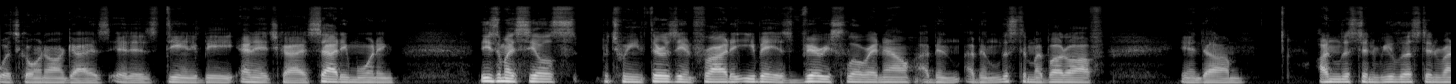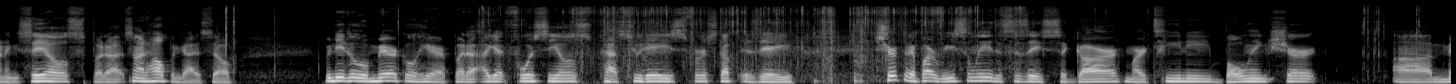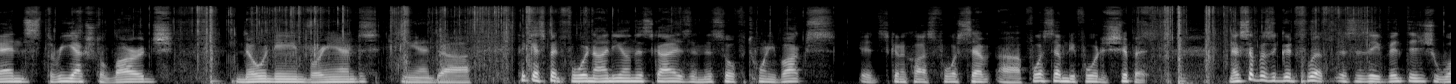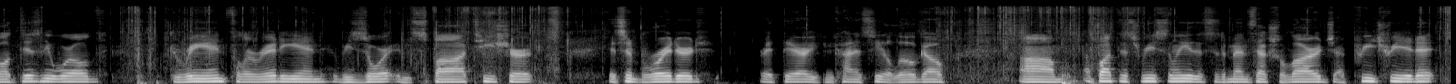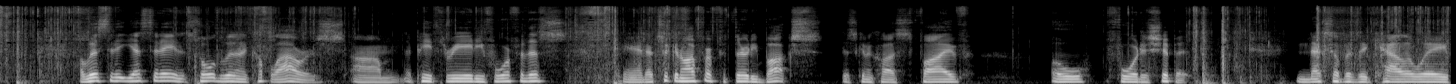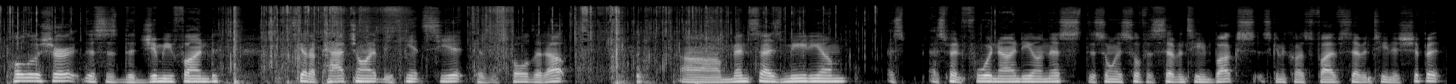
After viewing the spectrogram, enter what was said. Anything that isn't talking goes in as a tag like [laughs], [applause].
What's going on, guys? It is Danny B, NH guys, Saturday morning. These are my seals between Thursday and Friday. eBay is very slow right now. I've been I've been listing my butt off and um, unlisting, relisting, running sales, but uh, it's not helping, guys. So we need a little miracle here. But uh, I got four seals past two days. First up is a shirt that I bought recently. This is a cigar martini bowling shirt. Uh, men's three extra large, no name brand, and uh, I think I spent four ninety on this, guys, and this sold for twenty bucks. It's gonna cost uh, four seventy four to ship it. Next up is a good flip. This is a vintage Walt Disney World Grand Floridian Resort and Spa t-shirt. It's embroidered right there. You can kind of see the logo. Um, I bought this recently. This is a men's extra large. I pre-treated it. I listed it yesterday and it sold within a couple hours. Um, I paid 384 for this and I took an offer for 30 bucks. It's going to cost 504 to ship it. Next up is a Callaway polo shirt. This is the Jimmy Fund. It's got a patch on it, but you can't see it because it's folded up. Um, men's size medium. I, sp I spent $4.90 on this. This only sold for 17 bucks. It's going to cost $5.17 to ship it.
